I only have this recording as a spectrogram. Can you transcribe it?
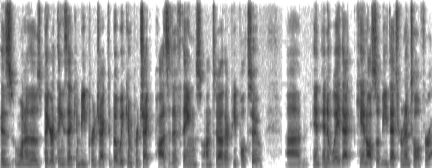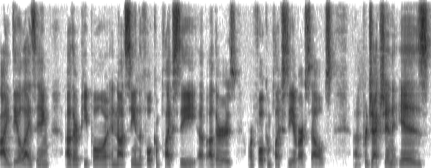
is one of those bigger things that can be projected but we can project positive things onto other people too um, in, in a way that can also be detrimental for idealizing other people and not seeing the full complexity of others or full complexity of ourselves uh, projection is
